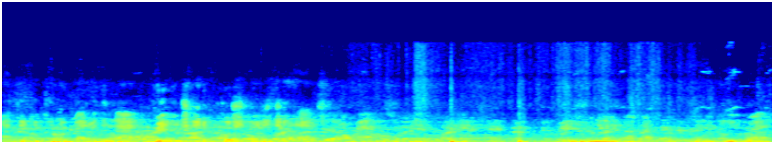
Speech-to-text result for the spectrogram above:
I think you can do better than that. Really try to push these Jedi as far back as you can. right? Raise your knees, take a deep breath.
